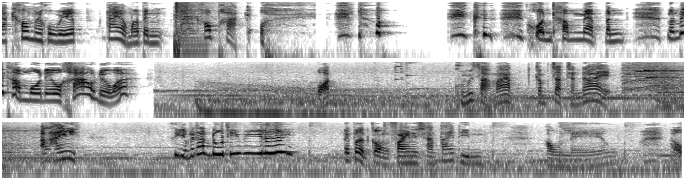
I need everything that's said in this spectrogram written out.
ยัดเข้าไมโครเวฟได้ออกมาเป็นข้าวผัดโอ้ยแล้วคือคนทำแมปมันมันไม่ทำโมเดลข้าวเดี๋ยววะวอตคุณไม่สามารถกำจัดฉันได้ อะไร คือยังไม่ทันดูทีวีเลย ไปเปิดกล่องไฟในชั้นใต้ดิน เอาแล้ว เอา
